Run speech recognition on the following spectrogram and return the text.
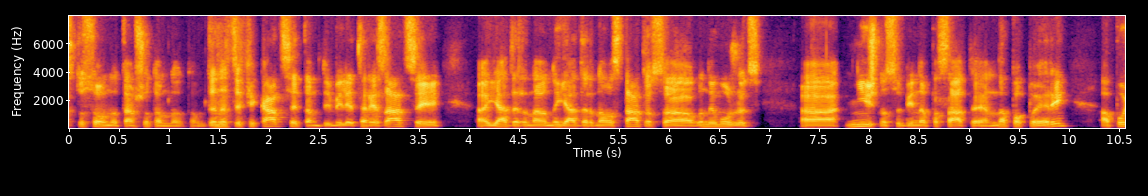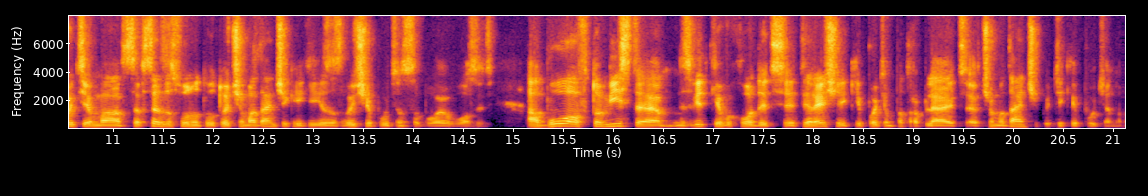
стосовно там, що там ну там денацифікації, там демілітаризації, е, ядерного неядерного статусу, вони можуть е, ніжно собі написати на папері, а потім е, це все засунути у той чемоданчик, який зазвичай Путін з собою возить або в то місце, звідки виходять ті речі, які потім потрапляють в чемоданчику тільки Путіну.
